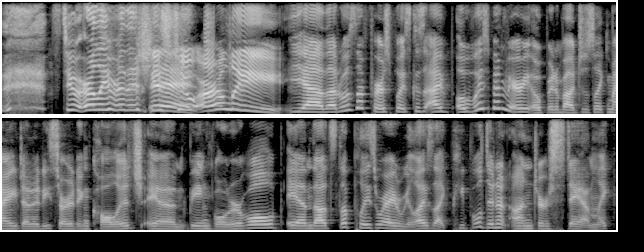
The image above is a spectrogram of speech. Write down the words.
it's too early for this shit. it's too early. Yeah, that was the first place because I've always been very open about just like my identity started in college and being vulnerable. And that's the place where I realized like people didn't understand. Like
